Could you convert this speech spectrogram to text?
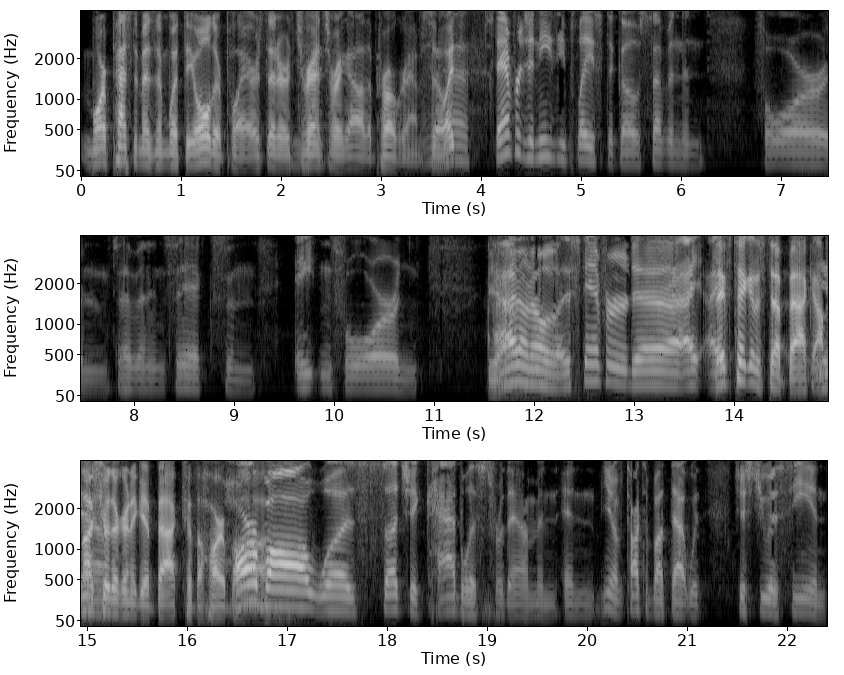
more pessimism with the older players that are transferring out of the program. So it's Stanford's an easy place to go seven and four and seven and six and eight and four and Yeah. I don't know. Stanford, uh, I, I they've taken a step back. I'm not sure they're going to get back to the Harbaugh. Harbaugh was such a catalyst for them, and and you know I've talked about that with just USC and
